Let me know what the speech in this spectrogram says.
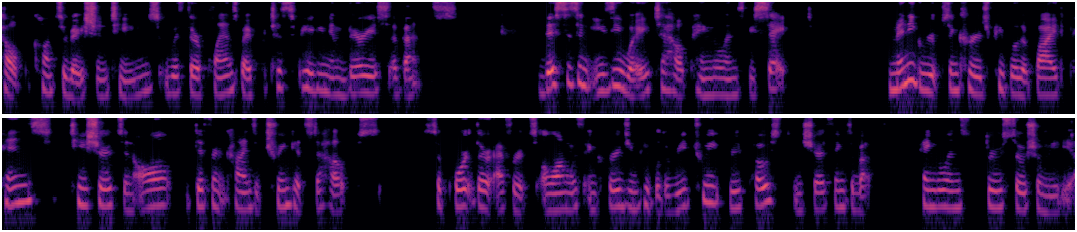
help conservation teams with their plans by participating in various events. This is an easy way to help pangolins be saved. Many groups encourage people to buy pins, t-shirts, and all different kinds of trinkets to help support their efforts, along with encouraging people to retweet, repost, and share things about pangolins through social media.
